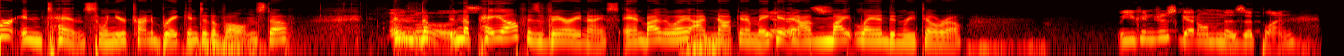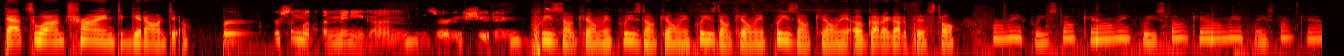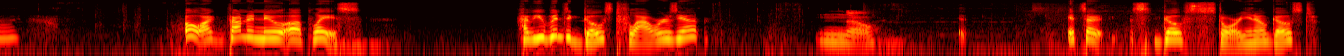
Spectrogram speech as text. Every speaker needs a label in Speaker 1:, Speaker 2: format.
Speaker 1: super intense when you're trying to break into the vault and stuff. And the and the payoff is very nice. And by the way, I'm not gonna make
Speaker 2: Yeah,
Speaker 1: it, and I might land in retail row.
Speaker 2: You can just get on the zip line.
Speaker 1: That's what I'm trying to get onto.
Speaker 2: Person with the minigun is already shooting.
Speaker 1: Please don't kill me. Please don't kill me. Please don't kill me. Please don't kill me. Oh god, I got a pistol. Kill me. Please don't kill me. Please don't kill me. Please don't kill me. Oh, I found a new uh place. Have you been to Ghost Flowers yet?
Speaker 2: No.
Speaker 1: It's a ghost store, you know, ghost.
